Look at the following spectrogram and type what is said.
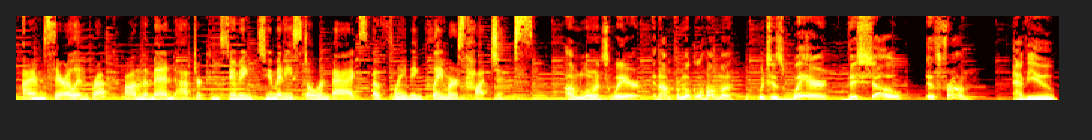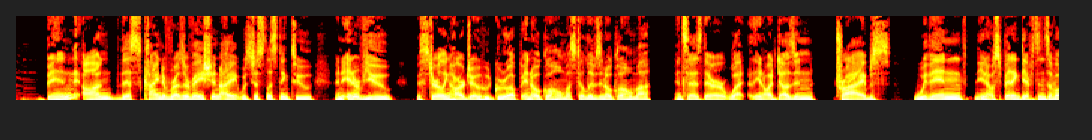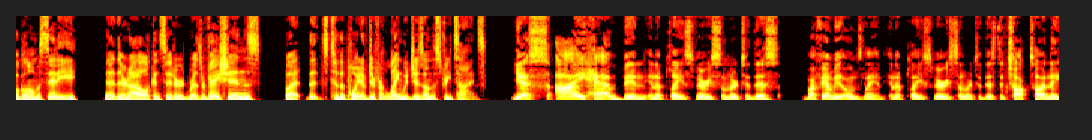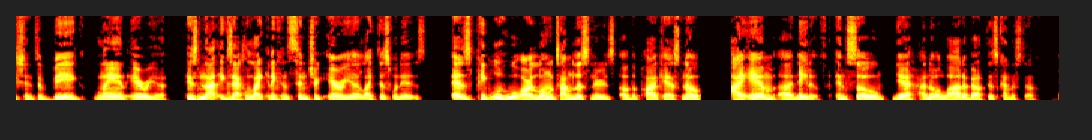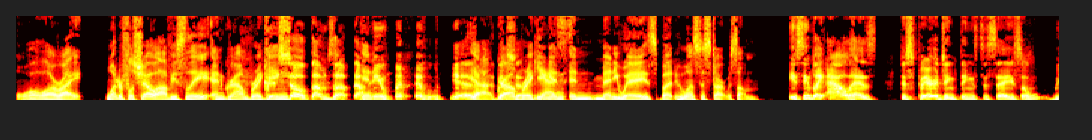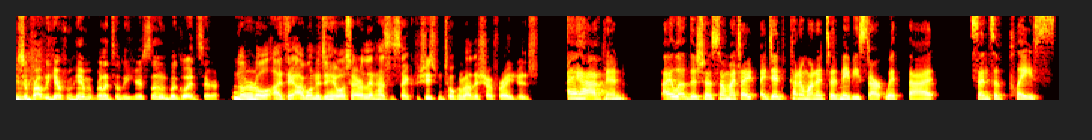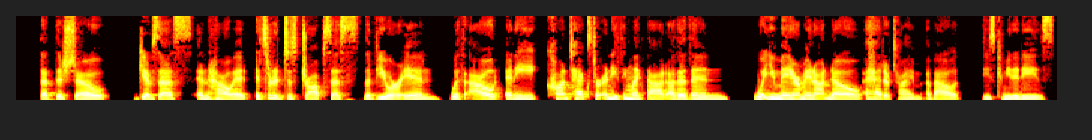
I'm Sarahlyn Bruck on the mend after consuming too many stolen bags of Flaming Flamers hot chips. I'm Lawrence Ware, and I'm from Oklahoma, which is where this show is from. Have you been on this kind of reservation? I was just listening to an interview with Sterling Harjo, who grew up in Oklahoma, still lives in Oklahoma, and says there are what, you know, a dozen tribes within, you know, spitting distance of Oklahoma City that they're not all considered reservations, but it's to the point of different languages on the street signs. Yes, I have been in a place very similar to this. My family owns land in a place very similar to this, the Choctaw Nation. It's a big land area. It's not exactly like in a concentric area like this one is. As people who are longtime listeners of the podcast know, I am a native. And so, yeah, I know a lot about this kind of stuff. Well, all right. Wonderful show, obviously, and groundbreaking. Good show. Thumbs up. That In- mean- yeah. Yeah, groundbreaking Yes. in, in many ways, but who wants to start with something? It seems like Al has disparaging things to say, so we should probably hear from him relatively here soon. But go ahead, Sarah. No, no, no. I think I wanted to hear what Sarahlyn has to say because she's been talking about this show for ages. I have been. I love the show so much. I, I did kind of wanted to maybe start with that sense of place that this show gives us and how it it sort of just drops us the viewer in without any context or anything like that other than what you may or may not know ahead of time about these communities.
